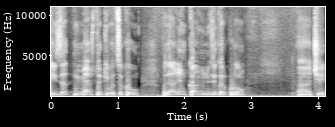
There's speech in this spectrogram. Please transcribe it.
د عزت میاشتو کې بچکو په داغیم قانون ذکر کړو چې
